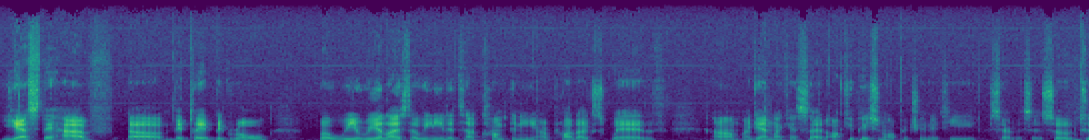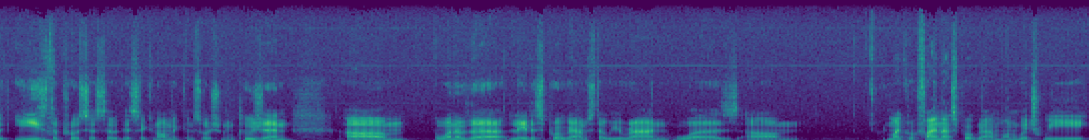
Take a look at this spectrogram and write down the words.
Yes, they have uh, they play a big role, but we realized that we needed to accompany our products with um, again, like I said, occupational opportunity services. So to ease the process of this economic and social inclusion, um, one of the latest programs that we ran was um, microfinance program on which we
